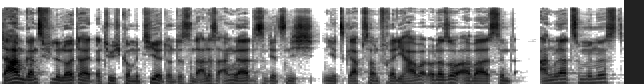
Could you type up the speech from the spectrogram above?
da haben ganz viele Leute halt natürlich kommentiert und das sind alles Angler, das sind jetzt nicht Nils Gabser und Freddy Habert oder so, aber es sind Angler zumindest,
